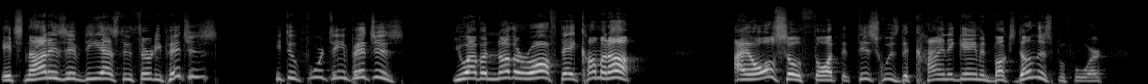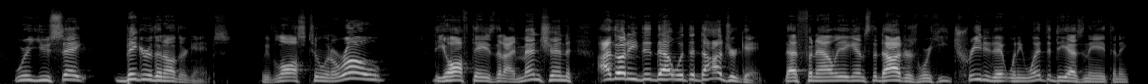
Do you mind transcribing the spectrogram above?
It's not as if Diaz threw 30 pitches, he threw 14 pitches. You have another off day coming up. I also thought that this was the kind of game, and Buck's done this before, where you say bigger than other games. We've lost two in a row. The off days that I mentioned, I thought he did that with the Dodger game, that finale against the Dodgers, where he treated it when he went to Diaz in the eighth inning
